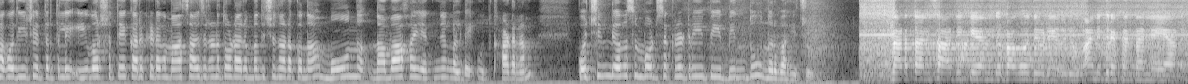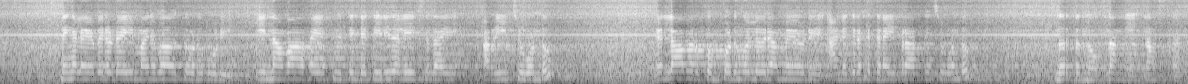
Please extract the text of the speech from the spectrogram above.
ഭഗവതി ക്ഷേത്രത്തിലെ ഈ വർഷത്തെ കർക്കിടക മാസാചരണത്തോടനുബന്ധിച്ച് നടക്കുന്ന മൂന്ന് നവാഹ യജ്ഞങ്ങളുടെ ഉദ്ഘാടനം Cochin Devaswom board secretary P Bindu നിർവഹിച്ചു. നടത്താൻ സാധിക്കുക എന്നത് ഭഗവതിയുടെ ഒരു അനുഗ്രഹം തന്നെയാണ്. നിങ്ങൾ ഏവരുടെയും അനുഭവത്തോടു കൂടി ഈ നവാഹ യജ്ഞത്തിന്റെ തിരിതെളിയിച്ചതായി അറിയിച്ചുകൊണ്ടും എല്ലാവർക്കും കൊടുങ്ങല്ലൂർ അമ്മയുടെ അനുഗ്രഹത്തിനായി പ്രാർത്ഥിച്ചുകൊണ്ടും നിർത്തുന്നു. നന്ദി. നമസ്കാരം.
